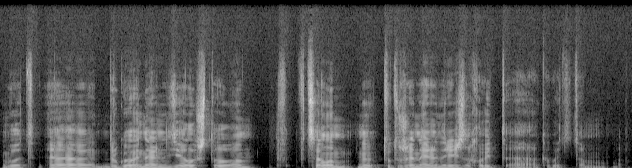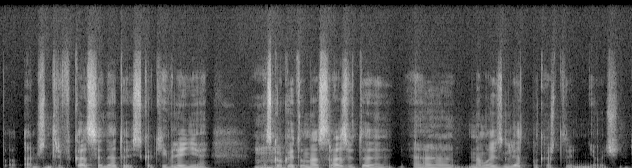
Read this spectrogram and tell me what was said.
Вот. Э, другое, наверное, дело, что в целом, ну, тут уже, наверное, речь заходит о какой-то там о джентрификации, да, то есть как явление. Насколько это у нас развито, э, на мой взгляд, пока что не очень.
